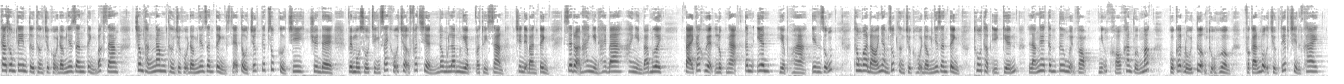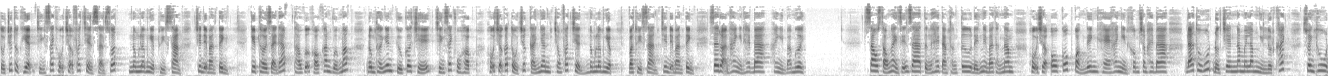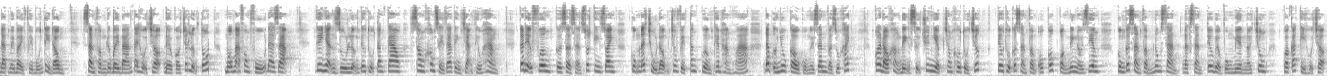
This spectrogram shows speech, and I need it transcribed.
theo thông tin từ Thường trực Hội đồng Nhân dân tỉnh Bắc Giang, trong tháng 5, Thường trực Hội đồng Nhân dân tỉnh sẽ tổ chức tiếp xúc cử tri chuyên đề về một số chính sách hỗ trợ phát triển nông lâm nghiệp và thủy sản trên địa bàn tỉnh giai đoạn 2023-2030 tại các huyện Lục Ngạn, Tân Yên, Hiệp Hòa, Yên Dũng. Thông qua đó nhằm giúp Thường trực Hội đồng Nhân dân tỉnh thu thập ý kiến, lắng nghe tâm tư nguyện vọng, những khó khăn vướng mắc của các đối tượng thụ hưởng và cán bộ trực tiếp triển khai, tổ chức thực hiện chính sách hỗ trợ phát triển sản xuất, nông lâm nghiệp thủy sản trên địa bàn tỉnh, kịp thời giải đáp, tháo gỡ khó khăn vướng mắc, đồng thời nghiên cứu cơ chế, chính sách phù hợp, hỗ trợ các tổ chức cá nhân trong phát triển nông lâm nghiệp và thủy sản trên địa bàn tỉnh giai đoạn 2023-2030. Sau 6 ngày diễn ra từ ngày 28 tháng 4 đến ngày 3 tháng 5, hội trợ ô cốp Quảng Ninh hè 2023 đã thu hút được trên 55.000 lượt khách, doanh thu đạt 17,4 tỷ đồng. Sản phẩm được bày bán tại hội trợ đều có chất lượng tốt, mẫu mã phong phú, đa dạng. Ghi nhận dù lượng tiêu thụ tăng cao, song không xảy ra tình trạng thiếu hàng. Các địa phương, cơ sở sản xuất kinh doanh cũng đã chủ động trong việc tăng cường thêm hàng hóa, đáp ứng nhu cầu của người dân và du khách. Qua đó khẳng định sự chuyên nghiệp trong khâu tổ chức, tiêu thụ các sản phẩm ô cốp Quảng Ninh nói riêng cùng các sản phẩm nông sản, đặc sản tiêu biểu vùng miền nói chung qua các kỳ hội trợ.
